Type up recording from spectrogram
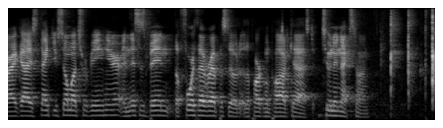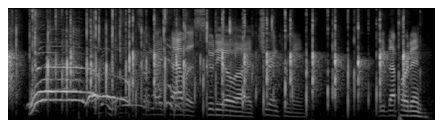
All right, guys, thank you so much for being here. And this has been the fourth ever episode of the Parkland Podcast. Tune in next time. So nice to have a studio uh, cheering for me. Leave that part in.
